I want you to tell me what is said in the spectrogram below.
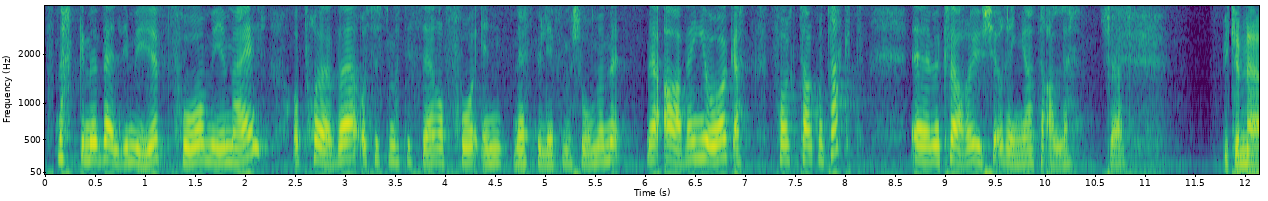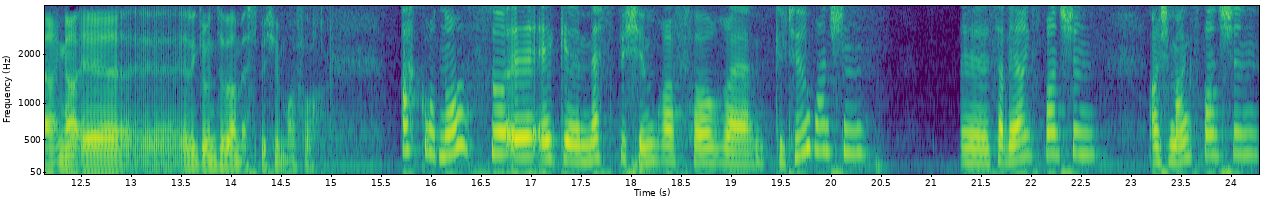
snakker vi veldig mye, får mye mail og prøver å systematisere og få inn mest mulig informasjon. Men vi, vi er avhengig òg at folk tar kontakt. Eh, vi klarer jo ikke å ringe til alle sjøl. Hvilke næringer er, er, det grunn til å være mest bekymra for? Akkurat nå så er jeg mest bekymra for eh, kulturbransjen, eh, serveringsbransjen, arrangementsbransjen.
